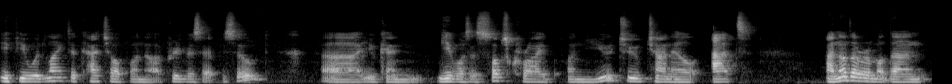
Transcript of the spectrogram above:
If you would like to catch up on our previous episode, uh, you can give us a subscribe on YouTube channel at Another Ramadan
